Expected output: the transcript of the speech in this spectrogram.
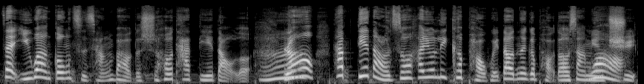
在一万公尺长跑的时候，他跌倒了，然后他跌倒了之后，他又立刻跑回到那个跑道上面去，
